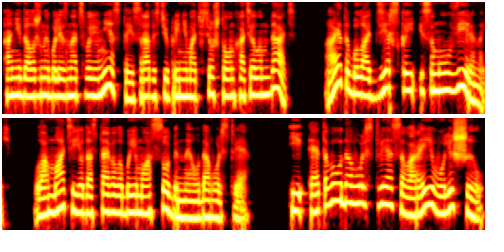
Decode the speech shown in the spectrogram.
Они должны были знать свое место и с радостью принимать все, что он хотел им дать. А это была дерзкой и самоуверенной. Ломать ее доставило бы ему особенное удовольствие. И этого удовольствия Саваре его лишил.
